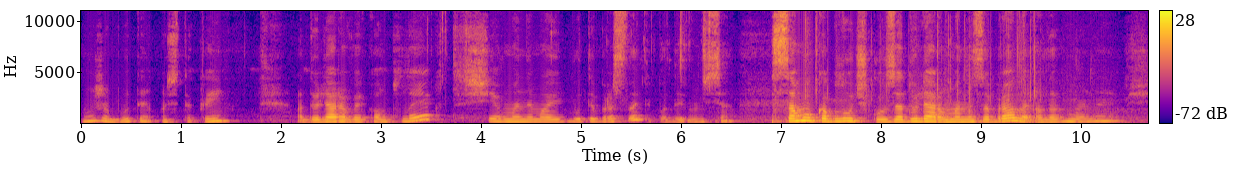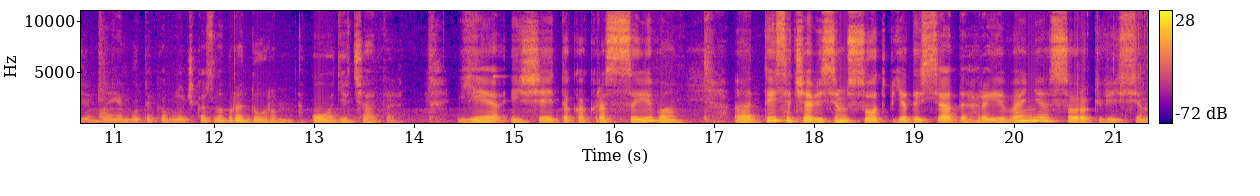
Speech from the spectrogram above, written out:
Може бути ось такий доляровий комплект. Ще в мене мають бути браслети, подивимося. Саму каблучку за доляр в мене забрали, але в мене ще має бути каблучка з лабрадором. О, дівчата, є іще й така красива. Е, 1850 гривень, 48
